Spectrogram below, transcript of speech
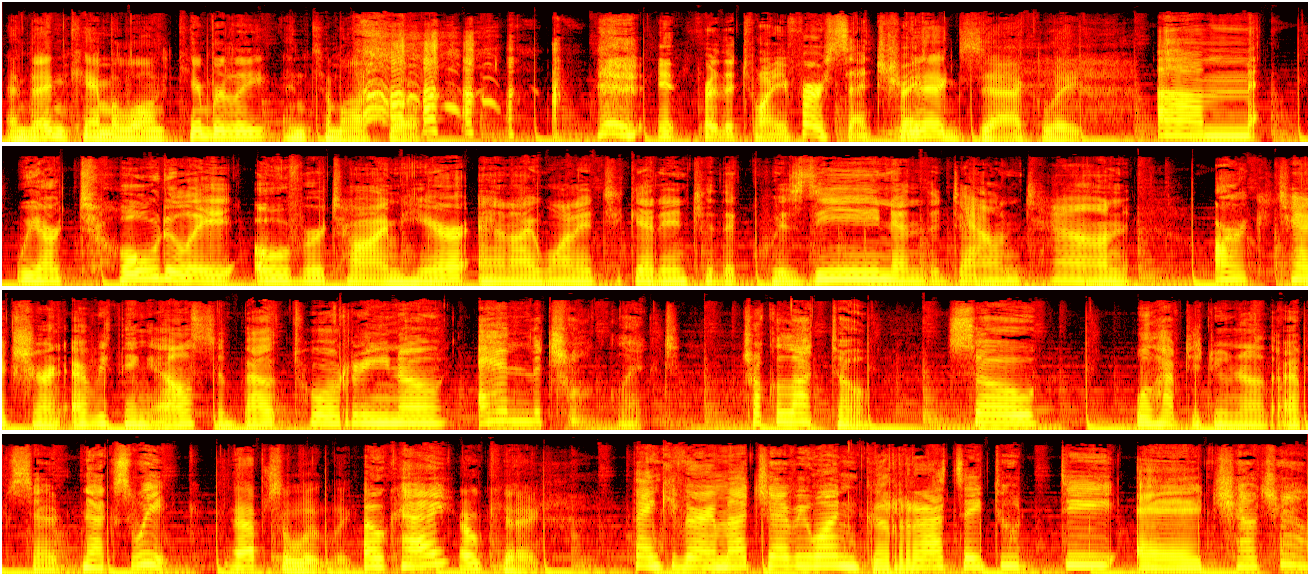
And then came along Kimberly and Tommaso. For the 21st century. yeah, exactly. Um, we are totally over time here, and I wanted to get into the cuisine and the downtown architecture and everything else about Torino and the chocolate, cioccolato. So we'll have to do another episode next week. Absolutely. Okay? Okay. Thank you very much, everyone. Grazie tutti, e ciao ciao.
